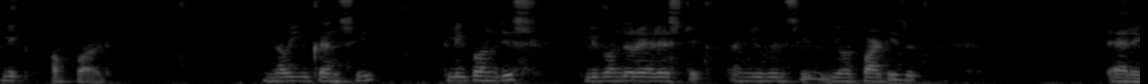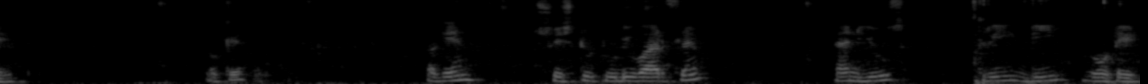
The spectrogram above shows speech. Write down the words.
Click upward. Now you can see click on this click on the realistic and you will see your part is arrayed. Okay? Again switch to 2d wireframe and use 3d rotate.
